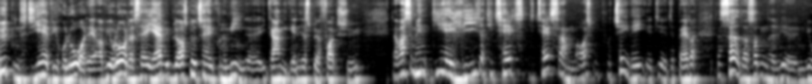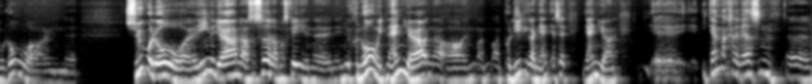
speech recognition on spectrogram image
lyttende til de her virologer der, og virologer der sagde, ja, vi bliver også nødt til at have økonomien øh, i gang igen, ellers bliver folk syge. Der var simpelthen de her eliter, de talte, de talte sammen, også på tv-debatter. Der sad der sådan øh, en virolog og en øh, psykolog i ene hjørne, og så sidder der måske en, øh, en økonom i den anden hjørne, og en, og en politiker i den anden, altså, i den anden hjørne. Øh, I Danmark har det været sådan, øh,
